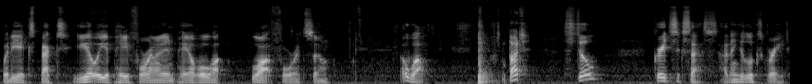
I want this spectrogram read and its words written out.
what do you expect? You get what you pay for, and I didn't pay a whole lot, lot for it, so oh well. But still, great success. I think it looks great.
